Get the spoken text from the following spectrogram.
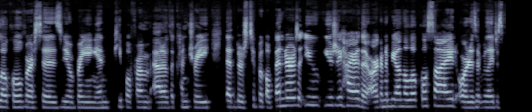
local versus, you know, bringing in people from out of the country that there's typical vendors that you usually hire that are going to be on the local side or does it really just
